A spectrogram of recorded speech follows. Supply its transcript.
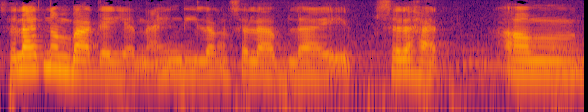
Sa lahat ng bagay yan, ah, hindi lang sa love life, sa lahat. Um,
